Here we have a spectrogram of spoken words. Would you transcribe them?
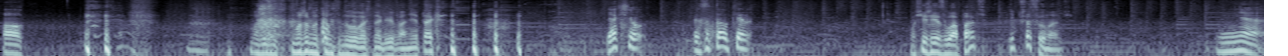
O, Możemy, możemy kontynuować nagrywanie, tak? jak się. Jak to to okien. Musisz je złapać i przesunąć. Nie.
